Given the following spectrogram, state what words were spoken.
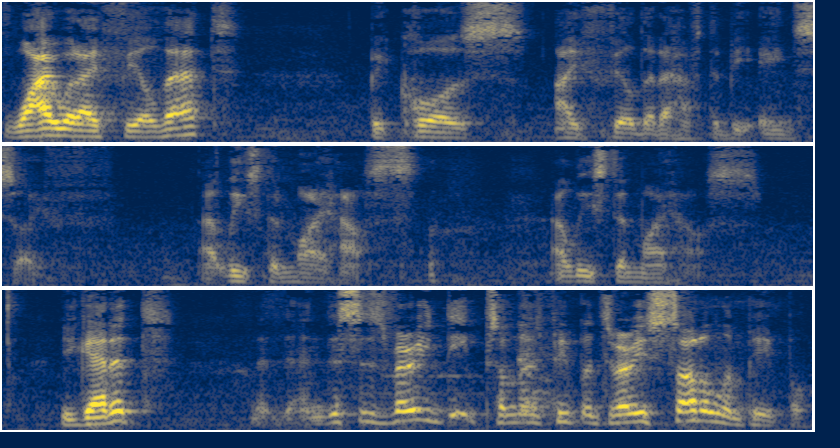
Why would I feel that? Because I feel that I have to be Ein Sof. At least in my house. At least in my house. You get it? And this is very deep. Sometimes people, it's very subtle in people.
